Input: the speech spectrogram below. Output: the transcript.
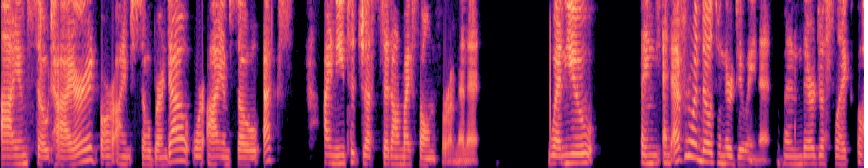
I am so tired or I'm so burned out or I am so X. I need to just sit on my phone for a minute. When you, and, and everyone knows when they're doing it, when they're just like, oh,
